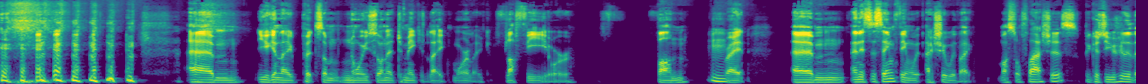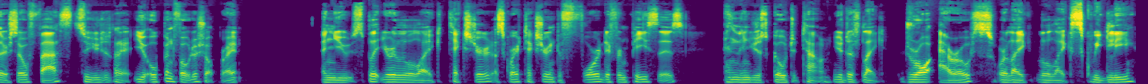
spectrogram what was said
um, you can like put some noise on it to make it like more like fluffy or fun, Mm. right? Um, and it's the same thing with actually with like muzzle flashes because usually they're so fast. So you just like you open Photoshop, right? And you split your little like texture, a square texture into four different pieces, and then you just go to town. You just like draw arrows or like little like squiggly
